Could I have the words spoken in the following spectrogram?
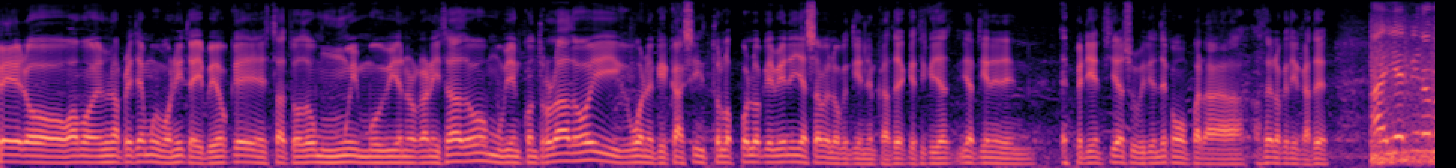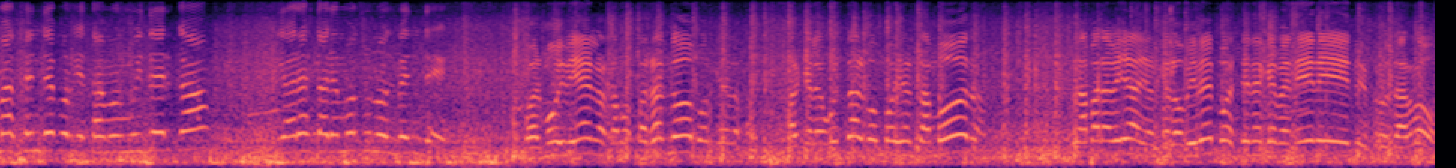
Pero vamos, es una experiencia muy bonita y veo que está todo muy muy bien organizado, muy bien controlado y bueno, que casi todos los pueblos que vienen ya saben lo que tienen que hacer, que, decir, que ya, ya tienen experiencia suficiente como para hacer lo que tienen que hacer. Ayer vino más gente porque estamos muy cerca y ahora estaremos unos 20. Pues muy bien, lo estamos pasando porque al que le gusta el bombo y el tambor es una maravilla y el que lo vive pues tiene que venir y disfrutarlo.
